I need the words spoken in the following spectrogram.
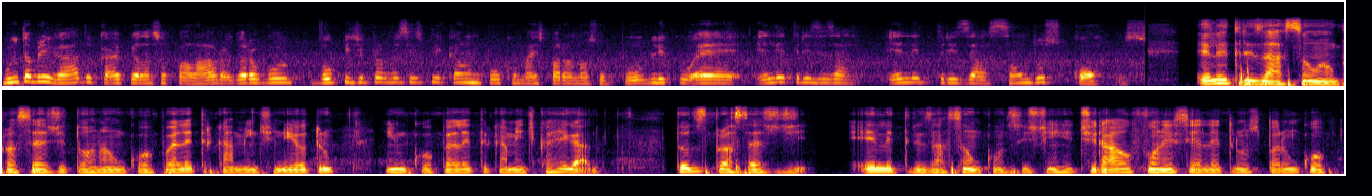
Muito obrigado, Caio, pela sua palavra. Agora eu vou, vou pedir para você explicar um pouco mais para o nosso público é eletriza, eletrização dos corpos. Eletrização é um processo de tornar um corpo eletricamente neutro em um corpo eletricamente carregado. Todos os processos de eletrização consistem em retirar ou fornecer elétrons para um corpo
